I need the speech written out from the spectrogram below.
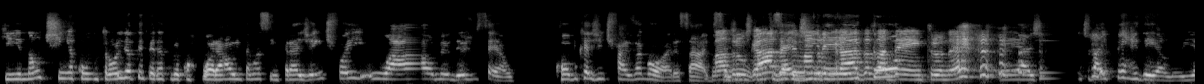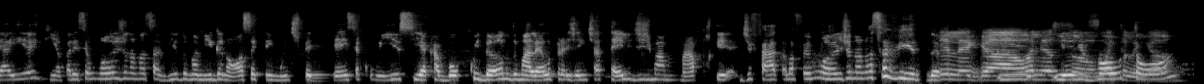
que não tinha controle da temperatura corporal. Então, assim, para a gente foi uau, meu Deus do céu. Como que a gente faz agora, sabe? Madrugadas e madrugadas adentro, né? É, a gente gente vai perdê-lo. E aí, enfim, apareceu um anjo na nossa vida, uma amiga nossa que tem muita experiência com isso e acabou cuidando do Malelo pra gente até ele desmamar, porque de fato ela foi um anjo na nossa vida. Que legal, e, olha e só. E ele voltou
